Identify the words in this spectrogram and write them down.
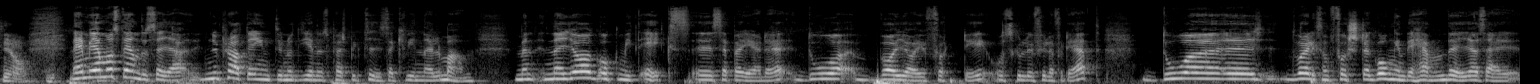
Ja. Nej, men jag måste ändå säga, nu pratar jag inte ur något genusperspektiv, så här, kvinna eller man. Men när jag och mitt ex eh, separerade, då var jag ju 40 och skulle fylla 41. Då, eh, då var det liksom första gången det hände. Jag så här,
